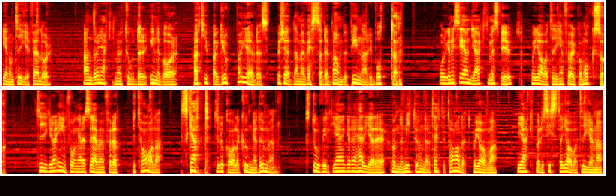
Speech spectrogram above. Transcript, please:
genom tigerfällor. Andra jaktmetoder innebar att djupa gropar grävdes försedda med vässade bambupinnar i botten. Organiserad jakt med spjut på javatigern förekom också. Tigrar infångades även för att betala skatt till lokala kungadömen. Storviltjägare härjade under 1930-talet på Java i jakt på de sista javatigrarna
